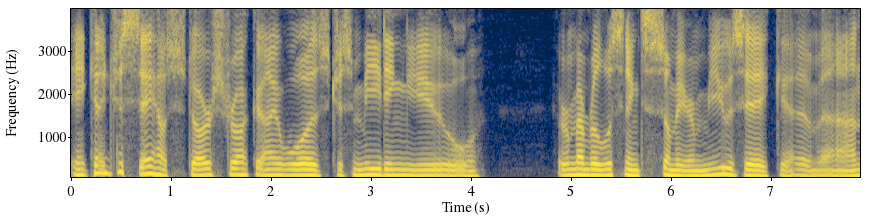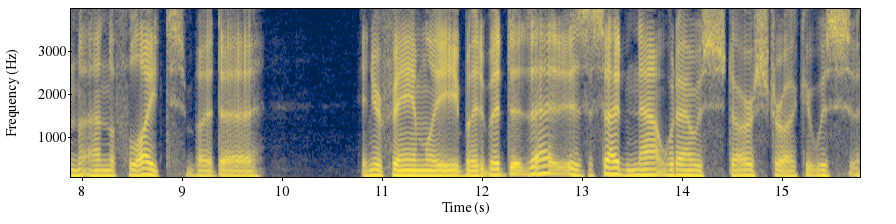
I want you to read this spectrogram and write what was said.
And can I just say how starstruck I was just meeting you? I remember listening to some of your music um, on on the flight, but uh, in your family, but but that is aside not what I was starstruck. It was. Uh,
